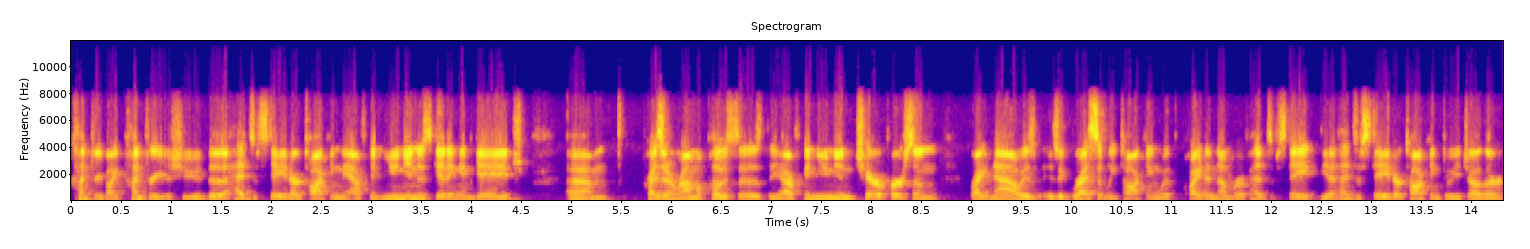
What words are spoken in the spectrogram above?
country by country issue. The heads of state are talking, the African Union is getting engaged. Um, President Ramaphosa is the African Union chairperson right now is, is aggressively talking with quite a number of heads of state. The heads of state are talking to each other.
